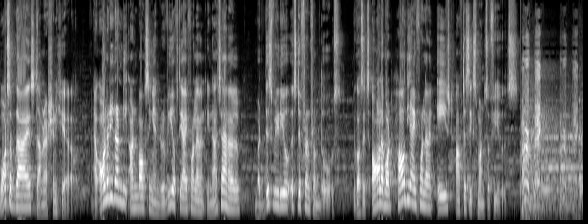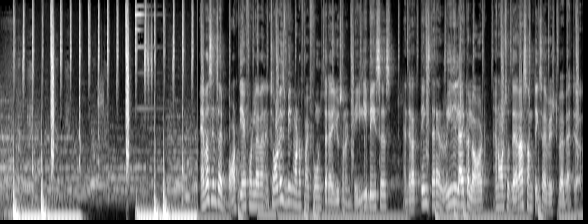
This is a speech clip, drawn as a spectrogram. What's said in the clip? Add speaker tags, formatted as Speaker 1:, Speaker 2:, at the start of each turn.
Speaker 1: What's up guys, Thamarakshan here. I've already done the unboxing and review of the iPhone 11 in our channel, but this video is different from those because it's all about how the iPhone 11 aged after 6 months of use.
Speaker 2: Perfect. Perfect.
Speaker 1: Ever since I bought the iPhone 11, it's always been one of my phones that I use on a daily basis and there are things that I really like a lot and also there are some things I wished were better.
